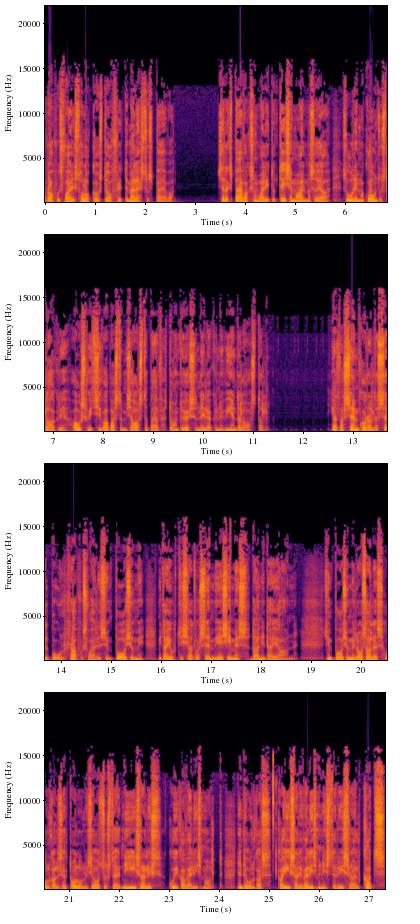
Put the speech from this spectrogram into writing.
rahvusvahelist holokausti ohvrite mälestuspäeva selleks päevaks on valitud Teise maailmasõja suurima koonduslaagri Auschwitzi vabastamise aastapäev tuhande üheksasaja neljakümne viiendal aastal. Yad Vashem korraldas sel puhul rahvusvahelise sümpoosiumi, mida juhtis Yad Vashemi esimees Dani Dayan. sümpoosiumil osales hulgaliselt olulisi otsustajaid nii Iisraelis kui ka välismaalt, nende hulgas ka Iisraeli välisminister Israel Katz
